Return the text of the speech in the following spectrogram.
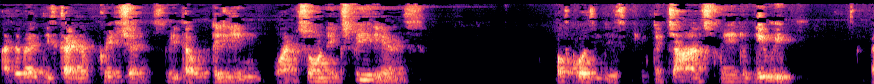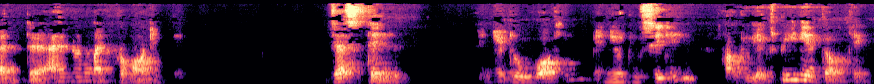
Otherwise, this kind of questions, without telling one's own experience, of course, it is the chance me to give it, but uh, I am not much promoting it. Just tell, when you do walking, when you do sitting, how do you experience the object?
